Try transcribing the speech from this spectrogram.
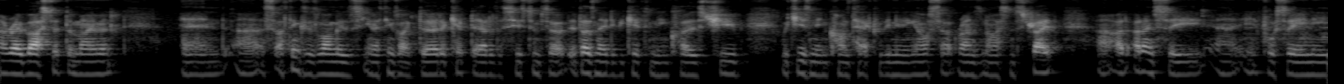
uh, robust at the moment, and uh, so I think as long as you know things like dirt are kept out of the system, so it, it does need to be kept in an enclosed tube, which isn't in contact with anything else, so it runs nice and straight. Uh, I, I, don't see foresee any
